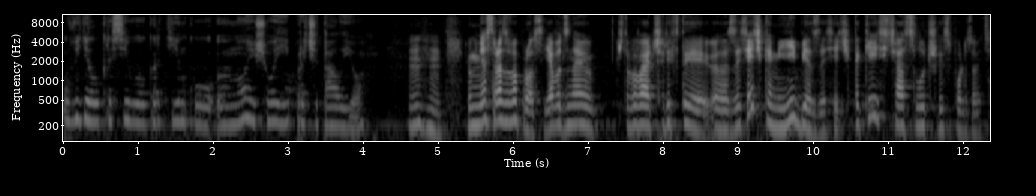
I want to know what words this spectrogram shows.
увидел красивую картинку, э, но еще и прочитал ее. Угу. И у меня сразу вопрос. Я вот знаю, что бывают шрифты э, с засечками и без засечек. Какие сейчас лучше использовать?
